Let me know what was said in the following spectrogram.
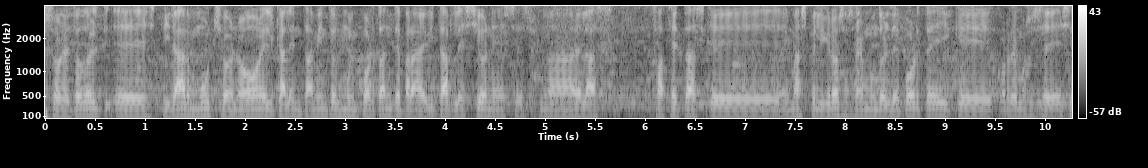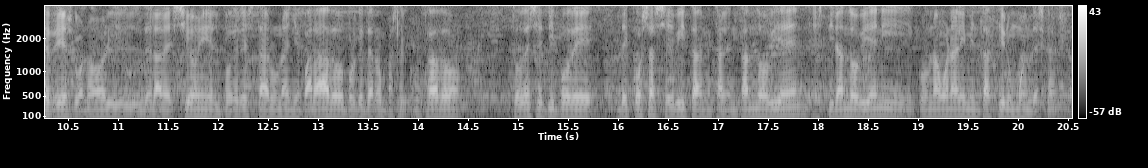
Sobre todo el, eh, estirar mucho, ¿no? el calentamiento es muy importante para evitar lesiones, es una de las facetas que, más peligrosas en el mundo del deporte y que corremos ese, riesgo, ¿no? el de la lesión y el poder estar un año parado porque te rompas el cruzado. Todo ese tipo de, de cosas se evitan calentando bien, estirando bien y con una buena alimentación un buen descanso.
